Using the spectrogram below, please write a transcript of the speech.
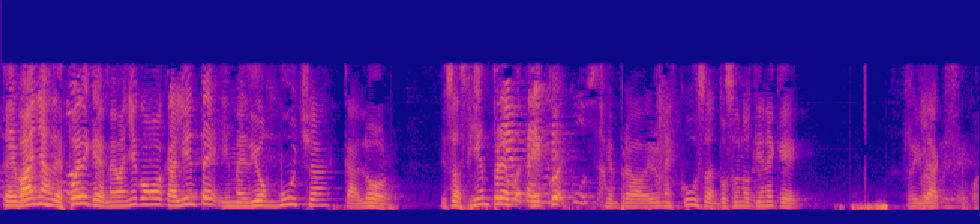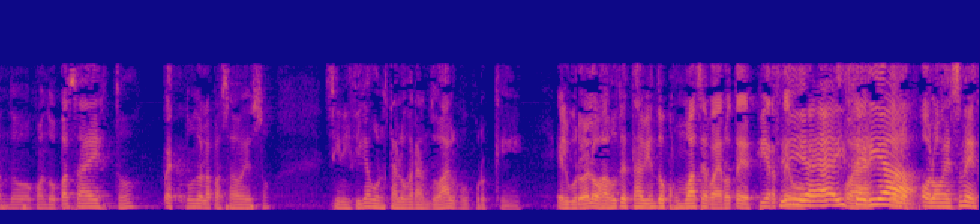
Te bañas después de que me bañé con agua caliente y me dio mucha calor. Eso siempre, siempre, va a haber una excusa, entonces uno tiene que relax. Cuando, cuando pasa esto, pues mundo le ha pasado eso, significa que uno está logrando algo, porque el buró de los ajustes está viendo cómo hace para que no te despiertes. Sí, ahí sería. O los, o Smith.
